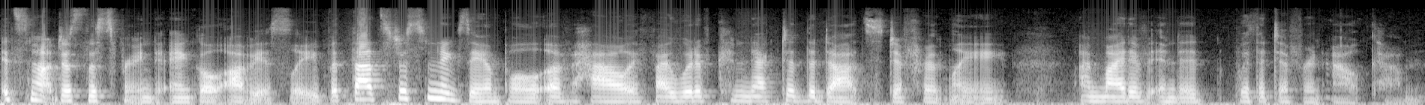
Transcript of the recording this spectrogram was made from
it's not just the sprained ankle, obviously, but that's just an example of how if I would have connected the dots differently, I might have ended with a different outcome.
